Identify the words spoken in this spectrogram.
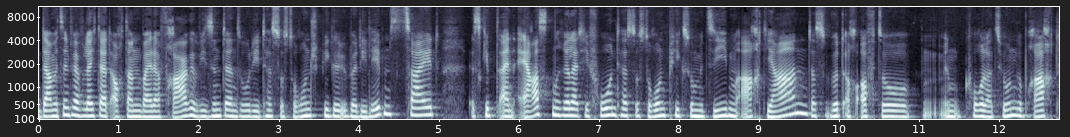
Damit sind wir vielleicht halt auch dann bei der Frage, wie sind denn so die Testosteronspiegel über die Lebenszeit? Es gibt einen ersten relativ hohen Testosteronpeak so mit sieben, acht Jahren. Das wird auch oft so in Korrelation gebracht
